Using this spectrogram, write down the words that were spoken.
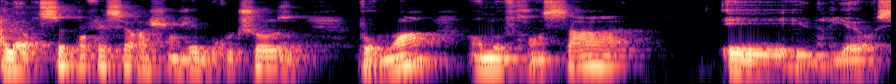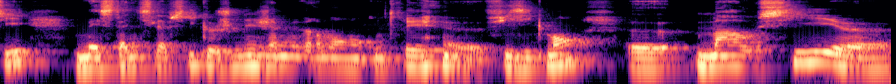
Alors, ce professeur a changé beaucoup de choses pour moi en m'offrant ça et une rigueur aussi. Mais Stanislavski, que je n'ai jamais vraiment rencontré euh, physiquement, euh, m'a aussi euh,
